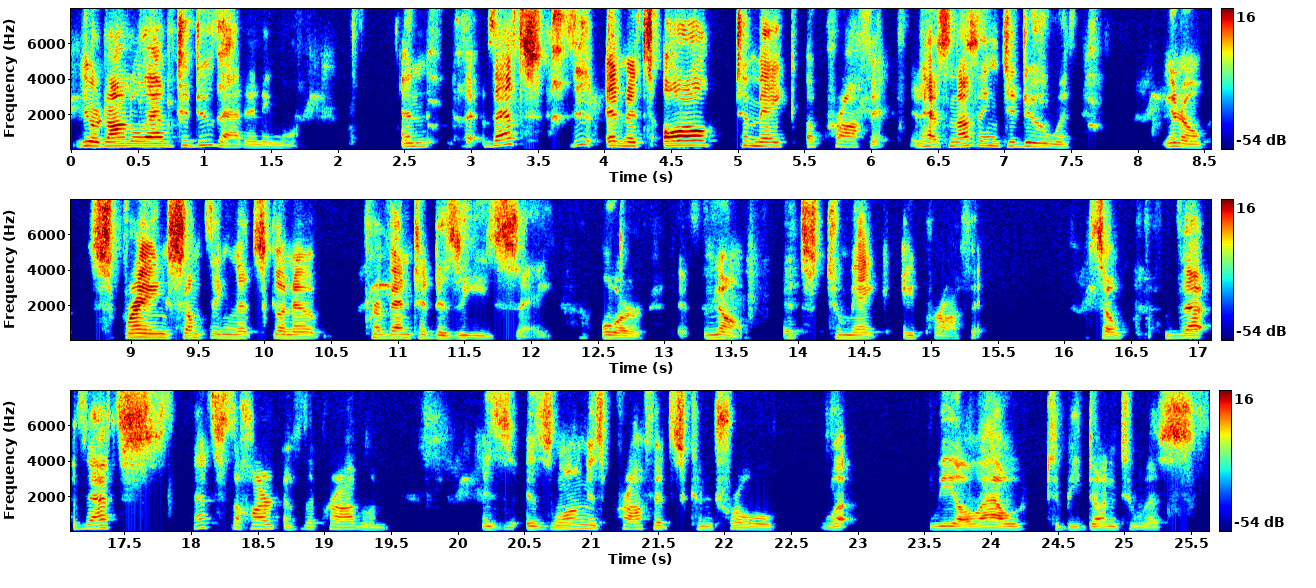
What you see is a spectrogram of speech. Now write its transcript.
You're not allowed to do that anymore. And that's, and it's all to make a profit. It has nothing to do with you know, spraying something that's going to prevent a disease, say, or no, it's to make a profit. So that that's that's the heart of the problem. As as long as profits control what we allow to be done to us,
